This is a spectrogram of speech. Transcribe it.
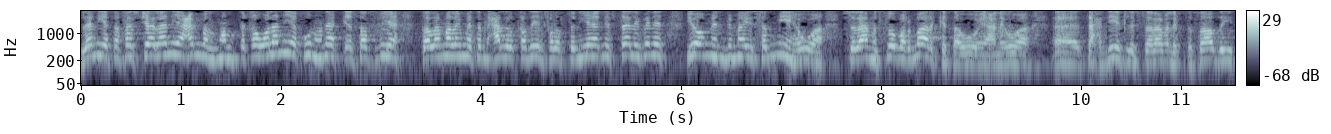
لن يتفشى لن يعم المنطقة ولن يكون هناك تطبيع طالما لم يتم حل القضية الفلسطينية. نفتالي بنت يؤمن بما يسميه هو سلام السوبر ماركت أو يعني هو آه، تحديث للسلام الاقتصادي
